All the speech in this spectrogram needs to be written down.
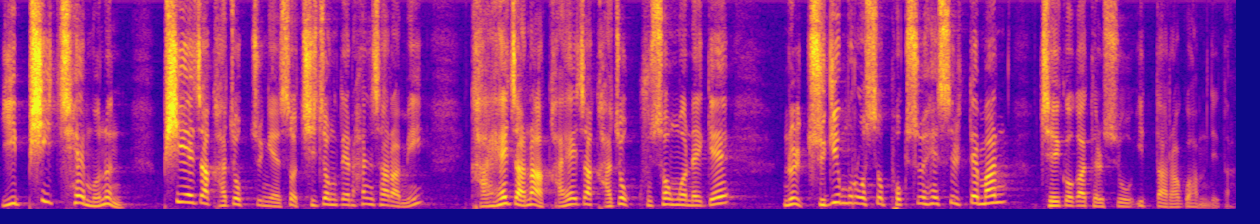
이 피채무는 피해자 가족 중에서 지정된 한 사람이 가해자나 가해자 가족 구성원에게 를 죽임으로써 복수했을 때만 제거가 될 수 있다라고 합니다.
